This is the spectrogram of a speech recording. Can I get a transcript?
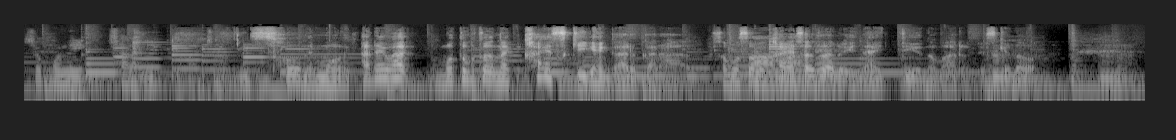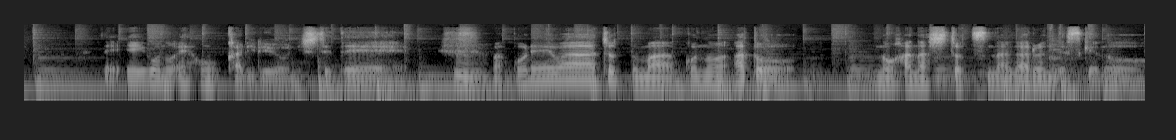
そこにさらにって感じなんだそうねもうあれはもともと返す期限があるからそもそも返さざるを得ないっていうのもあるんですけど、うん。で英語の絵本を借りるようにしてて、うん。まあ、これはちょっとまあこの後の話とつながるんですけど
